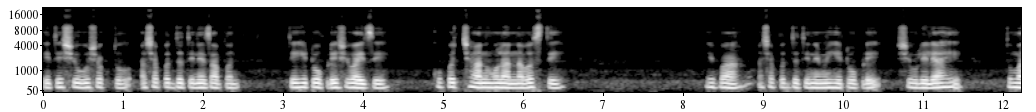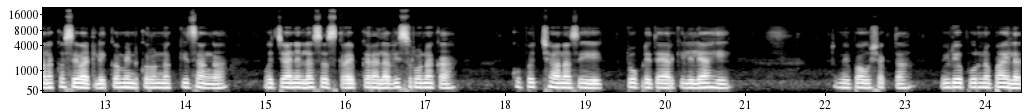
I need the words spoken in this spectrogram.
इथे शिवू शकतो. अशा पद्धतीनेच आपण तेही टोपडे शिवायचे. खूपच छान मुलांना बसते. हे पहा अशा पद्धतीने मी हे टोपडे शिवलेले आहे. तुम्हाला कसे वाटले कमेंट करून नक्की सांगा व चॅनलला सबस्क्राईब करायला विसरू नका. खूपच छान असे हे टोपडे तयार केलेले आहे. तुम्ही पाहू शकता. व्हिडिओ पूर्ण पाहिलात.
